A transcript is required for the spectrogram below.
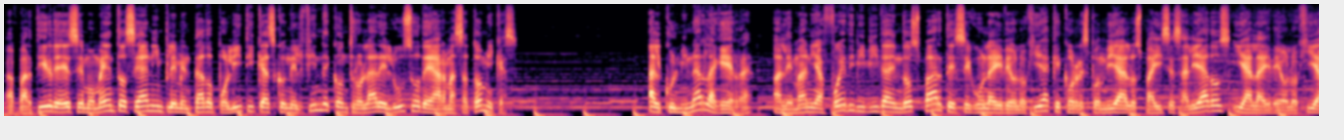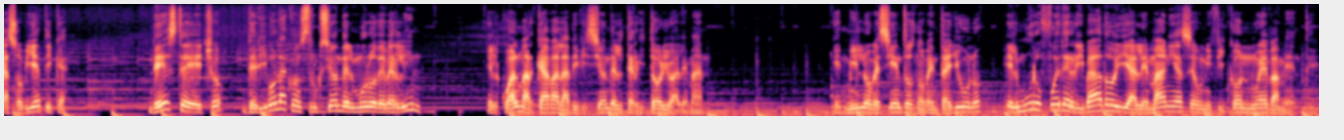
A partir de ese momento se han implementado políticas con el fin de controlar el uso de armas atómicas. Al culminar la guerra, Alemania fue dividida en dos partes según la ideología que correspondía a los países aliados y a la ideología soviética. De este hecho, derivó la construcción del Muro de Berlín, el cual marcaba la división del territorio alemán. En 1991, el muro fue derribado y Alemania se unificó nuevamente.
